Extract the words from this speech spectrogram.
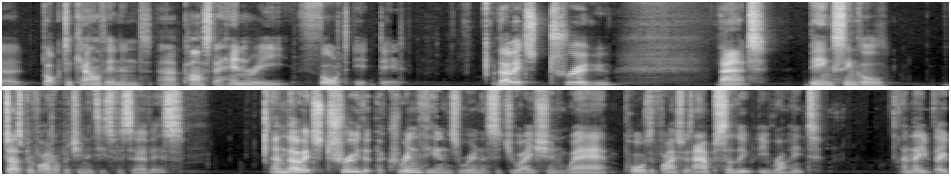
uh, Dr. Calvin and uh, Pastor Henry thought it did. Though it's true that being single does provide opportunities for service. And though it's true that the Corinthians were in a situation where Paul's advice was absolutely right, and they, they,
